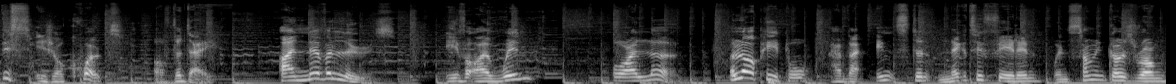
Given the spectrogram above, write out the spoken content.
This is your quote of the day. I never lose. Either I win or I learn. A lot of people have that instant negative feeling when something goes wrong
